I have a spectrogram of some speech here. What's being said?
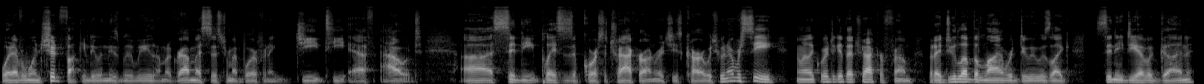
what everyone should fucking do in these movies. I'm gonna grab my sister, my boyfriend, and GTF out." Uh, Sidney places, of course, a tracker on Richie's car, which we never see. And we're like, "Where'd you get that tracker from?" But I do love the line where Dewey was like, Sidney, do you have a gun? And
